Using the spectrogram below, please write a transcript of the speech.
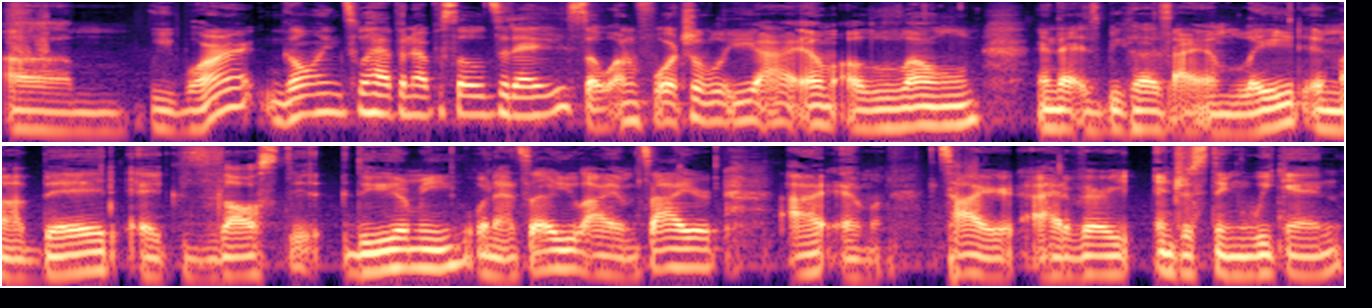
Um, we weren't going to have an episode today, so unfortunately, I am alone, and that is because I am laid in my bed, exhausted. Do you hear me when I tell you I am tired? I am tired. I had a very interesting weekend.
